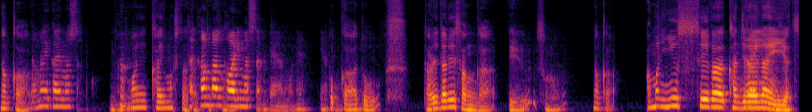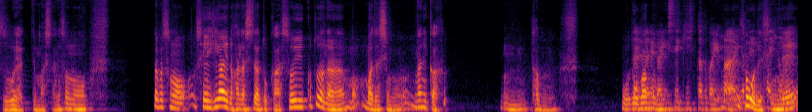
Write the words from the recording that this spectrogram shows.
なんか名前変えましたとか、名前変えました。た 看板変わりましたみたいなのはね、やってとかあと誰々さんがっていうそのなんかあんまりニュース性が感じられないやつをやってましたね。そのやっぱその性被害の話だとかそういうことならままだしも何か、うん、多分報番組々が移籍したとか、まあ、そうですね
